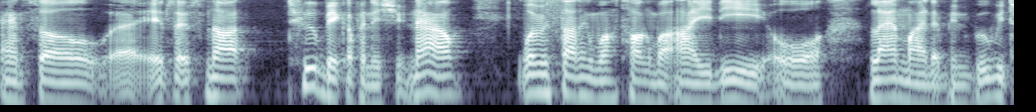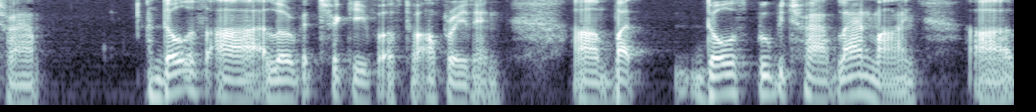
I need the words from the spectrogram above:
And so uh, it's, it's not too big of an issue. Now, when we're starting about talking about IED or landmine that have been booby trapped, those are a little bit tricky for us to operate in. Um, but those booby trap landmine, uh,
